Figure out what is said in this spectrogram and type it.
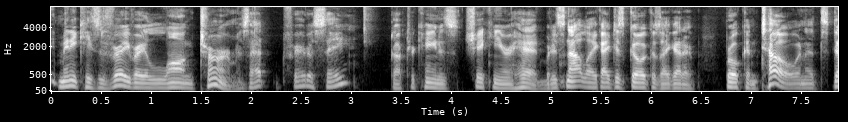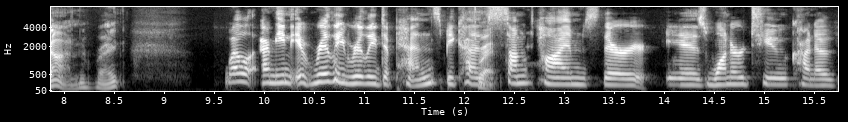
in many cases very, very long term. Is that fair to say? Dr. Kane is shaking her head, but it's not like I just go because I got a broken toe and it's done, right? Well, I mean, it really, really depends because right. sometimes there is one or two kind of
